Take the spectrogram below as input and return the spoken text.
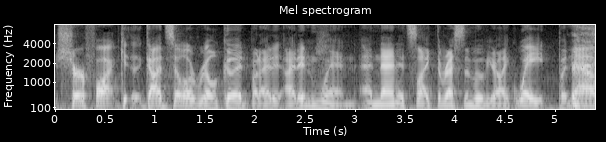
sure fought Godzilla real good, but I, I didn't win. And then it's like the rest of the movie, you're like, wait, but now,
